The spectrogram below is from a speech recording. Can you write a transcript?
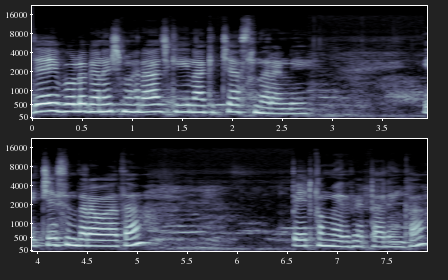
జై బోలో గణేష్ మహారాజ్కి నాకు ఇచ్చేస్తున్నారండి. ఇచ్చేసిన తర్వాత పేటకం మీద పెట్టాలి ఇంకా.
